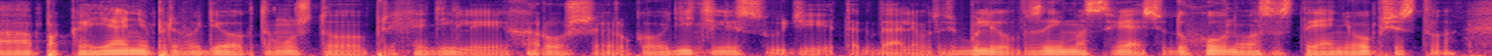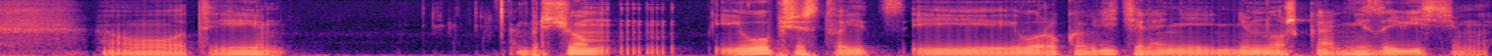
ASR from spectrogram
А покаяние приводило к тому, что приходили хорошие руководители судей и так далее. То есть были взаимосвязь духовного состояния общества. Вот. И причем и общество, и, и его руководитель, они немножко независимы.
